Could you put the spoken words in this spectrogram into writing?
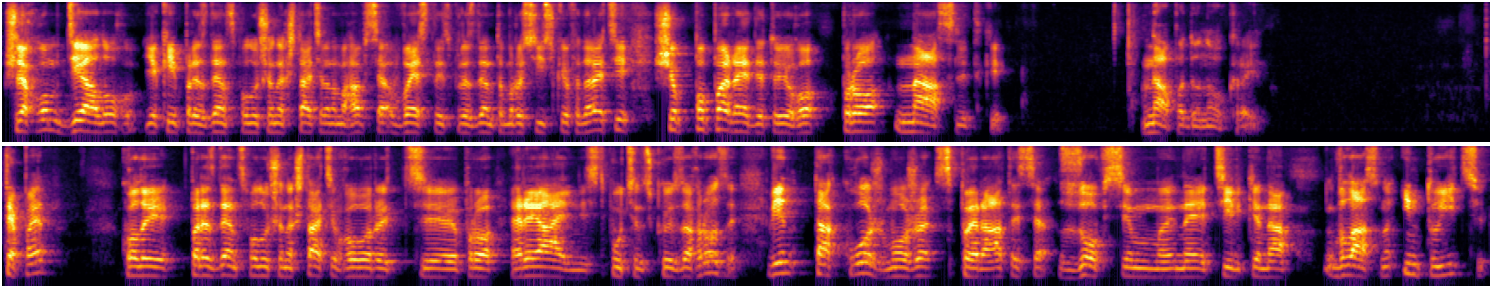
шляхом діалогу, який президент Сполучених Штатів намагався вести з президентом Російської Федерації, щоб попередити його про наслідки нападу на Україну. Тепер коли президент Сполучених Штатів говорить е, про реальність путінської загрози, він також може спиратися зовсім не тільки на власну інтуїцію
